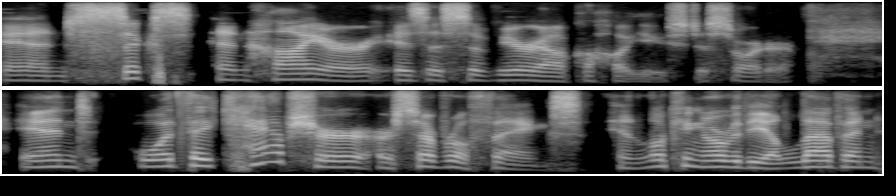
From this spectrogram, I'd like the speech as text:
and six and higher is a severe alcohol use disorder. And what they capture are several things. In looking over the 11,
